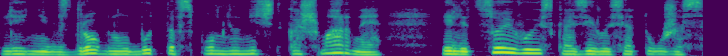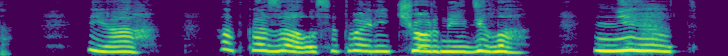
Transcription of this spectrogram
Пленник вздрогнул, будто вспомнил нечто кошмарное, и лицо его исказилось от ужаса. «Я отказался творить черные дела. Нет,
